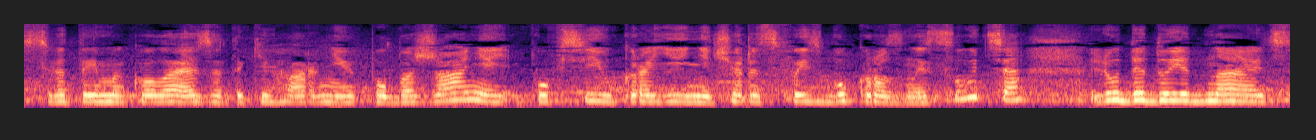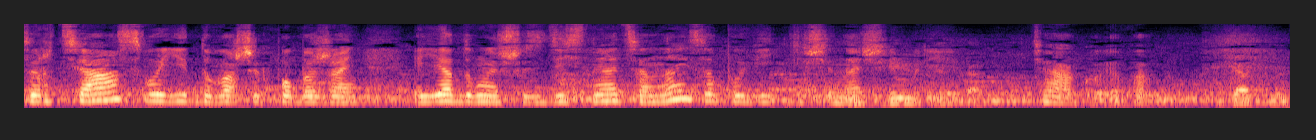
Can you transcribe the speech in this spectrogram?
святий Миколай, за такі гарні побажання. По всій Україні через Фейсбук рознесуться. Люди доєднають серця свої до ваших побажань. І я думаю, що здійсняться найзаповітніші наші мрії. Дякую вам. Дякую.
